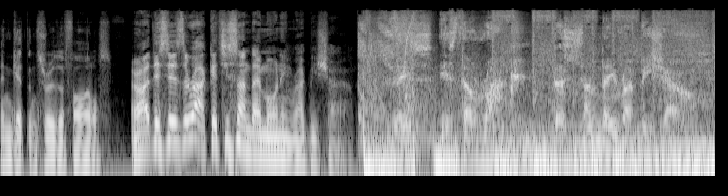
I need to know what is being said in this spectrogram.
and get them through the finals. All right, this is The Ruck. It's your Sunday morning rugby show. This is The Ruck, the Sunday Rugby Show.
